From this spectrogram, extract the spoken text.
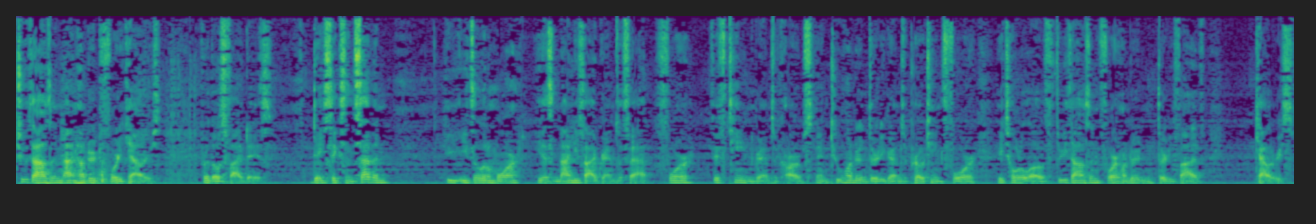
2,940 calories for those five days. Day six and seven, he eats a little more. He has 95 grams of fat, 415 grams of carbs, and 230 grams of protein for a total of 3,435 calories.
